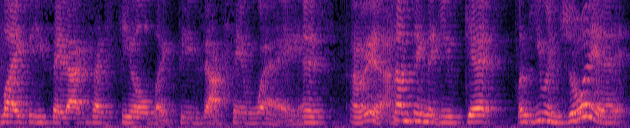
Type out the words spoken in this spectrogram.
like that you say that because I feel like the exact same way. And it's Oh, yeah. something that you get, like you enjoy it.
